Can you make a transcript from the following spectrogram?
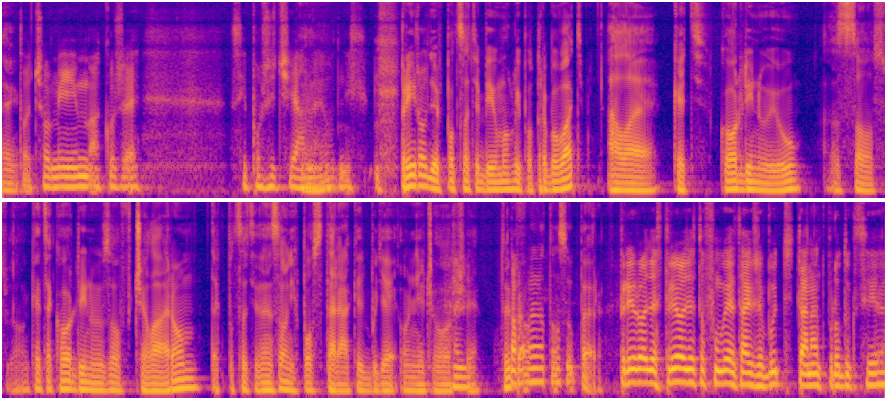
hej. To, čo my im akože si požičiame mm. od nich. V prírode v podstate by ju mohli potrebovať, ale keď koordinujú so, keď sa koordinujú so včelárom, tak v podstate ten sa o nich postará, keď bude o niečo horšie. Hej. To je no, práve na tom super. V prírode, v prírode to funguje tak, že buď tá nadprodukcia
